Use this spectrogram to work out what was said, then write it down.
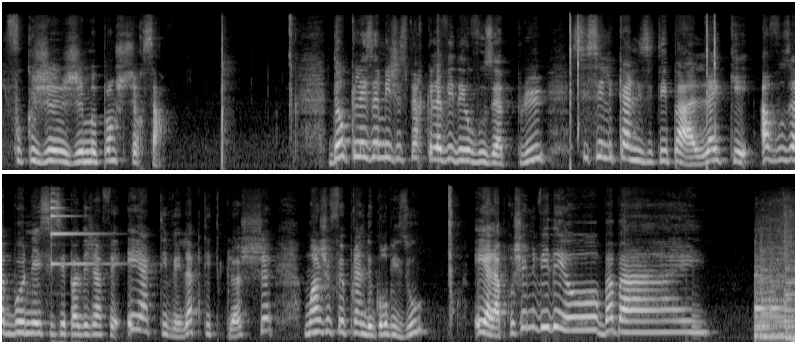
Il faut que je, me penche sur ça. Donc les amis, j'espère que la vidéo vous a plu. Si c'est le cas, n'hésitez pas à liker, à vous abonner si ce n'est pas déjà fait et activer la petite cloche. Moi, je fais plein de gros bisous et à la prochaine vidéo. Bye bye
